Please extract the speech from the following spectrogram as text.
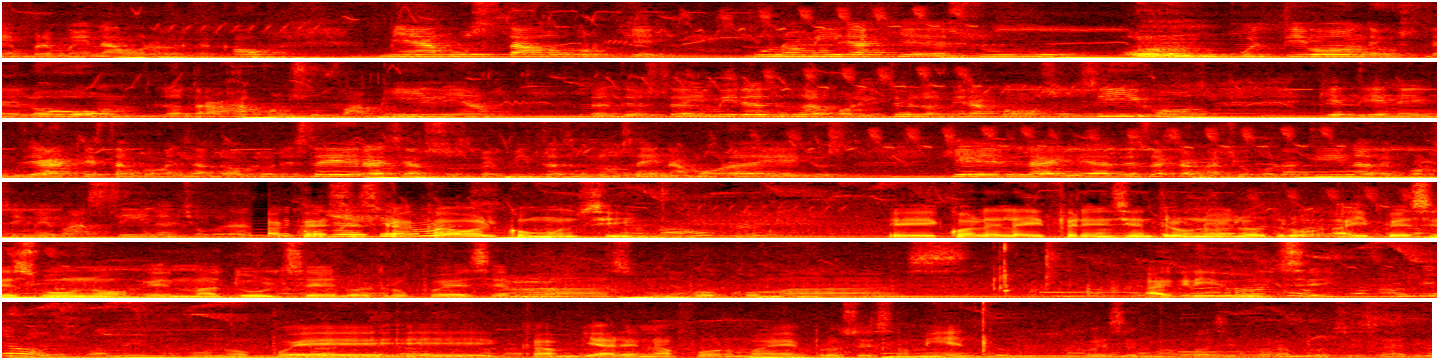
siempre me he enamorado del cacao. Me ha gustado porque uno mira que es un cultivo donde usted lo, lo trabaja con su familia, donde usted mira sus arbolitos y los mira como sus hijos, que tienen ya que están comenzando a florecer, a echar sus pepitas, uno se enamora de ellos. Que la idea de sacar una chocolatina, de por sí me fascina el chocolate. Acá ese es cacao al común, sí. Eh, ¿Cuál es la diferencia entre uno y el otro? Hay veces uno es más dulce, el otro puede ser más, un poco más agridulce. Uno puede eh, cambiar en la forma de procesamiento, puede ser más fácil para procesar.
